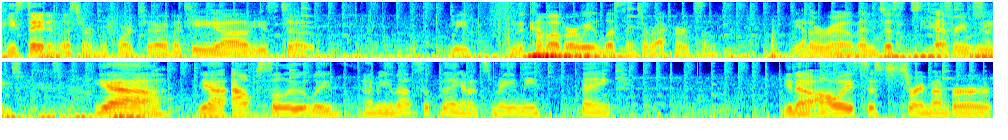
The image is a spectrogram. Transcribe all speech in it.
He stayed in this room before too, but he uh, used to. We he would come over. We'd listen to records in the other room, and just every week. Yeah, yeah, absolutely. I mean, that's the thing, and it's made me think. You know, always just to remember,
